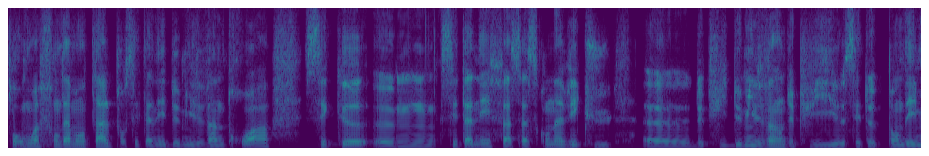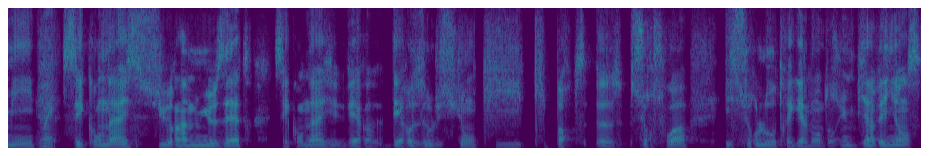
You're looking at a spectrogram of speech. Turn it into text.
pour moi fondamental pour cette année 2023, c'est que cette année, face à ce qu'on a vécu depuis 2020, depuis cette pandémie, c'est qu'on aille sur un mieux-être, c'est qu'on aille vers des résolutions qui, qui portent sur soi et sur l'autre également, dans une bienveillance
